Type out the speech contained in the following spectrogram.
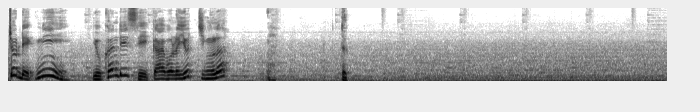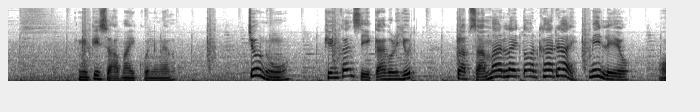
เจ้าเด็กนี่ อยู่ขั้นที่สี่กายวรยุทธ์จริงเหรอ มีพี่สาวมาอีกคนหนึ่งแล้ว เจ้าหนู เพียงขั้นสี่กายวรยุทธ์กลับสามารถไล่ต้อนข้าได้ไม่เลว อ๋อ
